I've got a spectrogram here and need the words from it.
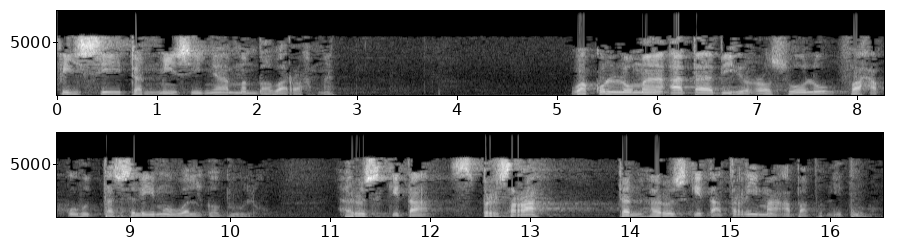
visi dan misinya membawa rahmat. Wa kullu ma ata rasulu fahaqquhu taslimu wal harus kita berserah dan harus kita terima apa pun itu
